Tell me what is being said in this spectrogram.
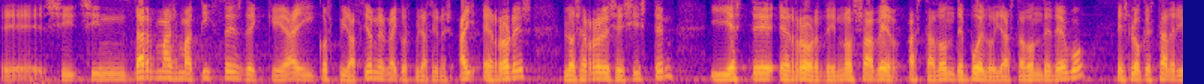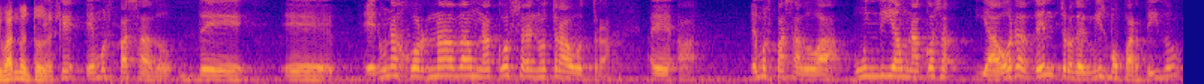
eh, si- sin dar más matices de que hay conspiraciones no hay conspiraciones hay errores los errores existen y este error de no saber hasta dónde puedo y hasta dónde debo es lo que está derivando en todo es esto que hemos pasado de eh, en una jornada una cosa, en otra otra. Eh, a- hemos pasado a un día una cosa y ahora dentro del mismo partido,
